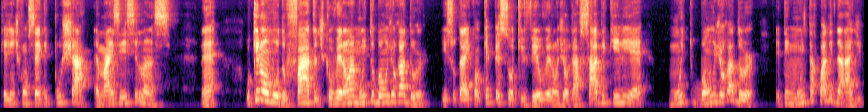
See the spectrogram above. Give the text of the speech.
que a gente consegue puxar. É mais esse lance, né? O que não muda o fato de que o Verão é muito bom jogador. Isso daí qualquer pessoa que vê o Verão jogar sabe que ele é muito bom jogador. Ele tem muita qualidade.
